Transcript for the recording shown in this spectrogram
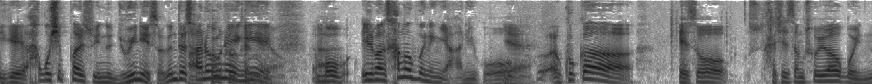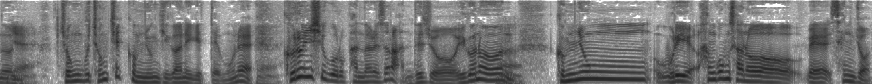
이게 하고 싶어 할 수 있는 요인이 있어요. 근데 아, 산업은행이 아, 뭐 일반 상업은행이 아니고 예. 국가 에서 사실상 소유하고 있는 예. 정부 정책 금융 기관이기 때문에 예. 그런 식으로 판단해서는 안 되죠. 이거는 어. 금융 우리 항공 산업의 생존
